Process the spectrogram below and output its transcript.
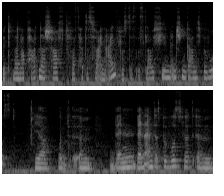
Mit meiner Partnerschaft? Was hat das für einen Einfluss? Das ist, glaube ich, vielen Menschen gar nicht bewusst. Ja, und ähm, wenn, wenn einem das bewusst wird, ähm,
